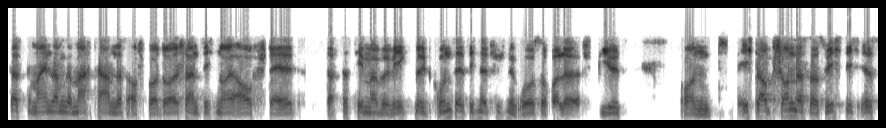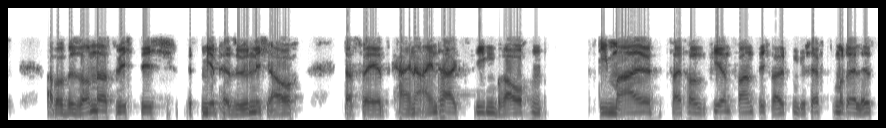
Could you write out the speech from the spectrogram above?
das gemeinsam gemacht haben, dass auch Sport Deutschland sich neu aufstellt, dass das Thema Bewegtbild grundsätzlich natürlich eine große Rolle spielt. Und ich glaube schon, dass das wichtig ist. Aber besonders wichtig ist mir persönlich auch, dass wir jetzt keine Eintagsfliegen brauchen, die mal 2024, weil es ein Geschäftsmodell ist,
